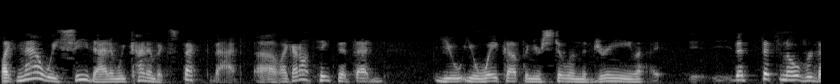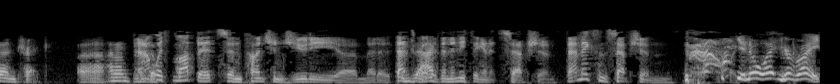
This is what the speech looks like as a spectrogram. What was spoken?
Like now we see that, and we kind of expect that. Uh, like I don't think that that you you wake up and you're still in the dream. I, that that's an overdone trick. Uh, I don't. Not think with Muppets and Punch and Judy uh, meta. That's better than anything in Inception. That makes Inception. you know what? You're right.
